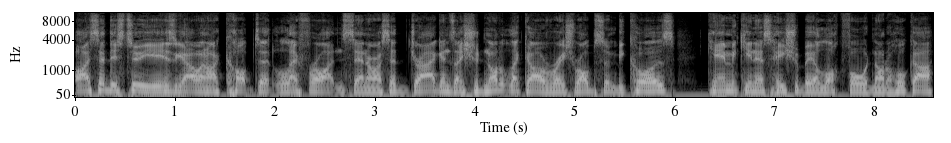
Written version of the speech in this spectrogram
I said this two years ago and I copped it left, right, and centre. I said, Dragons, they should not let go of Reece Robson because Cam McInnes, he should be a lock forward, not a hooker.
